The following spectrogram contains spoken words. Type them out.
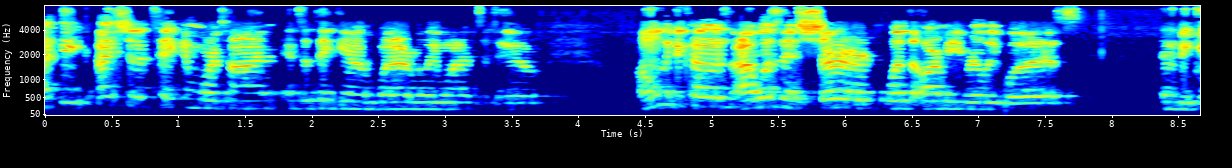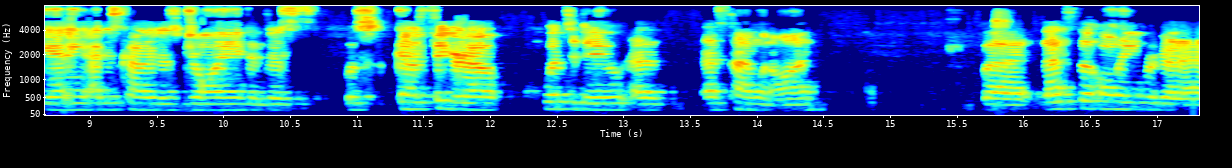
I think I should have taken more time into thinking of what I really wanted to do. Only because I wasn't sure what the army really was in the beginning. I just kind of just joined and just was gonna figure out what to do as as time went on. But that's the only regret I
